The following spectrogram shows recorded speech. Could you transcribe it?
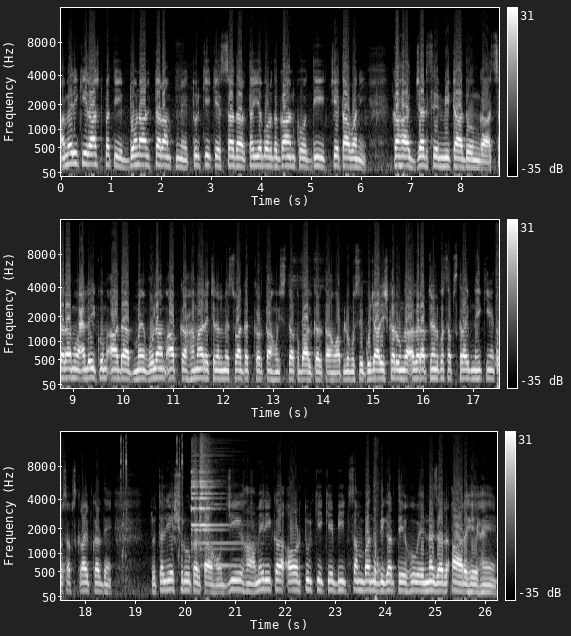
अमेरिकी राष्ट्रपति डोनाल्ड ट्रंप ने तुर्की के सदर तैयब उर्दगान को दी चेतावनी। कहा, जड़ से मिटा दूँगा। असलकुम आदाब। मैं गुलाम आपका हमारे चैनल में स्वागत करता हूँ, इस्तकबाल करता हूँ। आप लोगों से गुजारिश करूँगा। अगर आप चैनल को सब्सक्राइब नहीं किए हैं तो सब्सक्राइब कर दें। तो चलिए शुरू करता हूँ। जी हाँ अमेरिका और तुर्की के बीच संबंध बिगड़ते हुए नज़र आ रहे हैं।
